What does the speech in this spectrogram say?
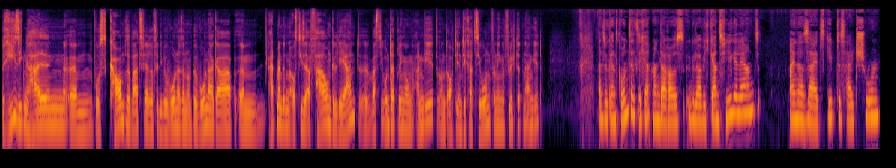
riesigen Hallen, ähm, wo es kaum Privatsphäre für die Bewohnerinnen und Bewohner gab. Ähm, hat man denn aus dieser Erfahrung gelernt, äh, was die Unterbringung angeht und auch die Integration von den Geflüchteten angeht? Also ganz grundsätzlich hat man daraus, glaube ich, ganz viel gelernt. Einerseits gibt es halt schon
